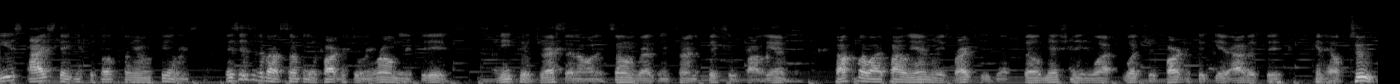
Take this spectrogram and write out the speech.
Use I statements to focus on your own feelings. This isn't about something your partner's doing wrong, and if it is, you need to address that on its own rather than trying to fix it with polyamory. Talk about why polyamory is right for you, though mentioning what, what your partner could get out of it can help too.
